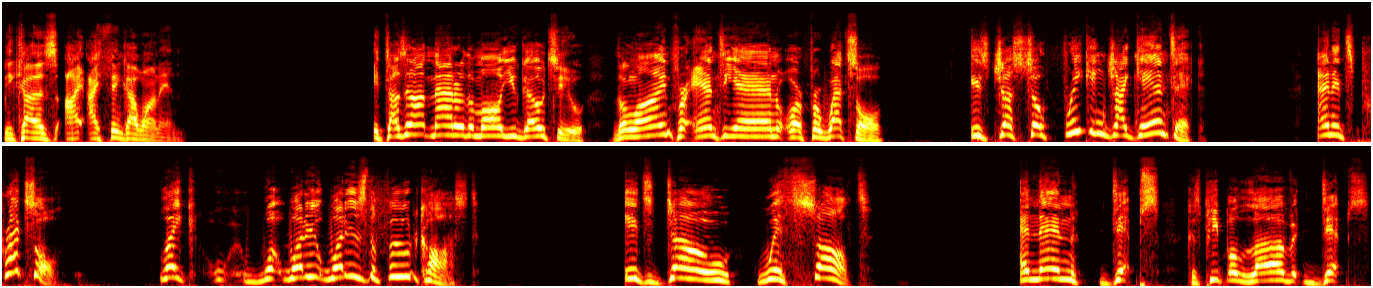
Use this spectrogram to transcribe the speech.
because I, I think I want in. It does not matter the mall you go to. The line for Auntie Anne or for Wetzel is just so freaking gigantic. And it's pretzel. Like what what what is the food cost? It's dough with salt. And then dips cuz people love dips.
